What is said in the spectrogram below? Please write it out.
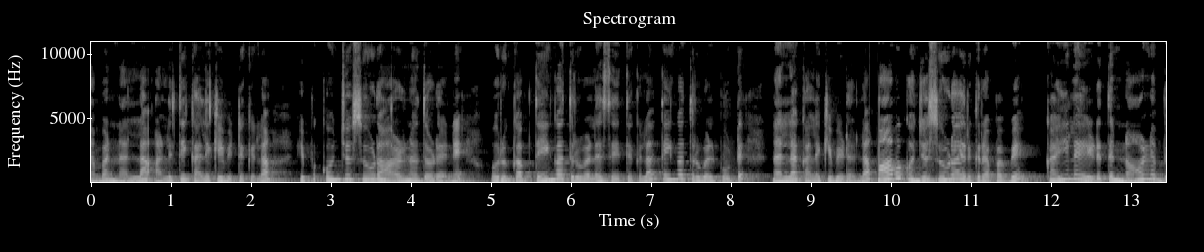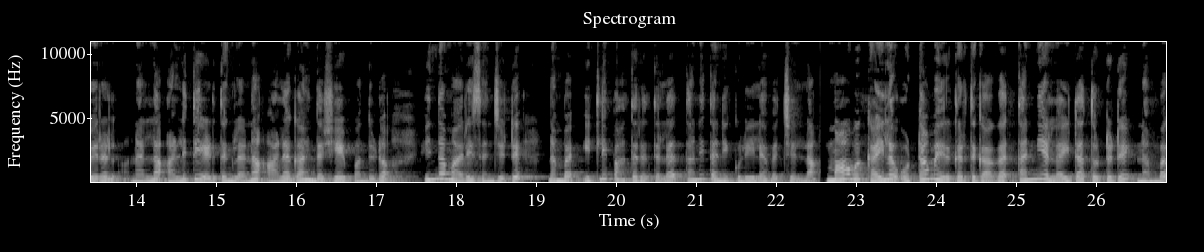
நம்ம நல்லா அழுத்தி கலக்கி விட்டுக்கலாம். இப்போ கொஞ்சம் சூடு ஆறினதுடனே ஒரு கப் தேங்காய் துருவலை சேர்த்துக்கலாம். தேங்காய் துருவல் போட்டு நல்லா கலக்கி விடலாம். மாவு கொஞ்சம் சூடாக இருக்கிறப்பவே கையில் எடுத்து நாலு விரல் நல்லா அழுத்தி எடுத்துங்களேன்னா அழகாக இந்த ஷேப் வந்துடும். இந்த மாதிரி செஞ்சுட்டு நம்ம இட்லி பாத்திரத்தில் தனித்தனி குழியில் வச்சிடலாம். மாவு கையில் ஒட்டாமல் இருக்கிறதுக்காக தண்ணியை லைட்டாக தொட்டுட்டு நம்ம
